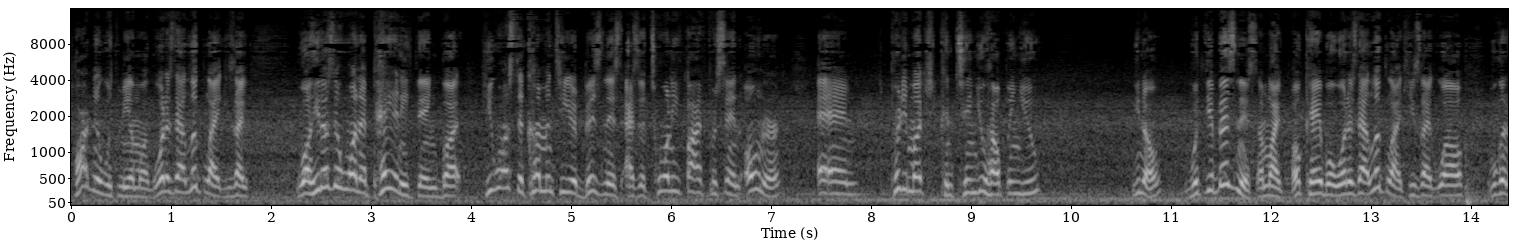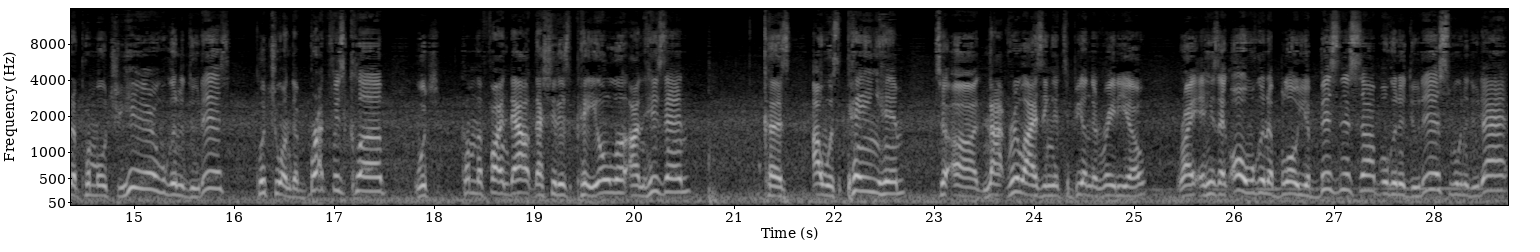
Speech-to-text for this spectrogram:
partner with me. I'm like, what does that look like? He's like, well, he doesn't want to pay anything, but he wants to come into your business as a 25% owner and pretty much continue helping you, you know, with your business. I'm like, okay, well, what does that look like? He's like, well, we're going to promote you here. We're going to do this, put you on the breakfast club, which come to find out, that shit is payola on his end because I was paying him to uh, not realizing it to be on the radio, right? And he's like, oh, we're gonna blow your business up. We're gonna do this. We're gonna do that.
